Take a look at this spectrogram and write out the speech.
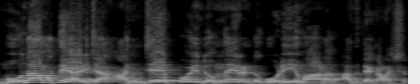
മൂന്നാമത്തെ ആഴ്ച അഞ്ച് പോയിന്റ് ഒന്ന് രണ്ട് കോടിയുമാണ് അതിന്റെ കളക്ഷൻ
